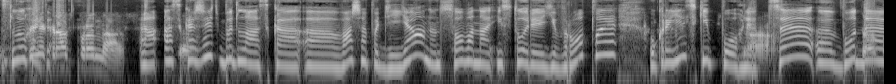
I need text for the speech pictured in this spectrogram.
Слухайте, це якраз про нас. А, а скажіть, будь ласка, ваша подія анонсована історія Європи, український погляд. Це е, буде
